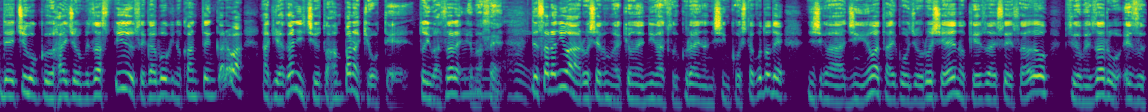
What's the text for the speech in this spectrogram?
で中国排除を目指すという世界貿易の観点からは明らかに中途半端な協定と言わざるを得ません。はい、でさらにはロシア軍が去年2月ウクライナに侵攻したことで西側陣営は対抗上ロシアへの経済制裁を強めざるを得ず、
